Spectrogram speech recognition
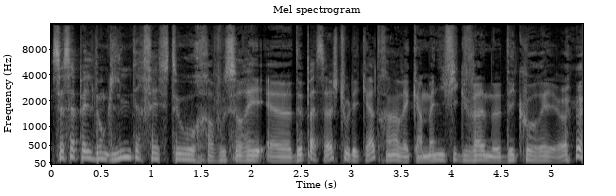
Ça s'appelle donc l'Interface Tour. Vous serez euh, de passage tous les quatre hein, avec un magnifique van décoré euh,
